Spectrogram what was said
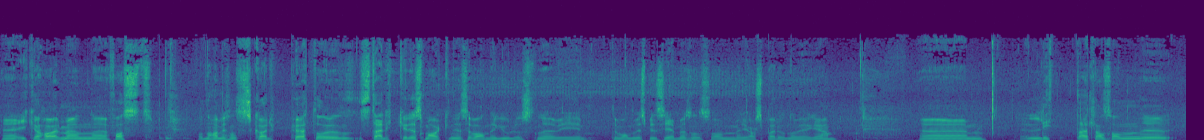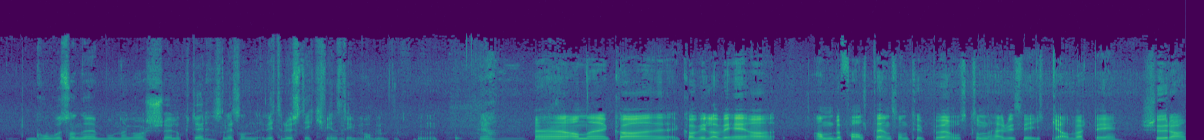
Eh, ikke hard, men eh, fast. Og den har litt sånn skarphet og en sterkere smak enn disse vanlige gulostene vi vanligvis spiser hjemme, sånn som Jarlsberg og Norvegia. Eh, litt av et eller annet sånn gode sånne bondegårdslukter. Så litt, sånn, litt rustikk, fin stil på den. Ja. Anne, hva, hva, ville vi ha anbefalt til en sånn type ost som det her hvis vi ikke hadde vært i Sjura?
